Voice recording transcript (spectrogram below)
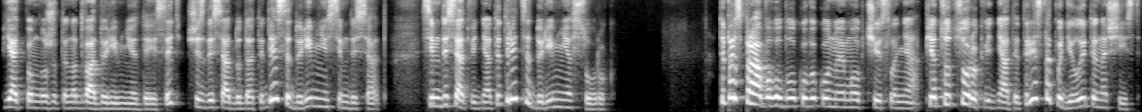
5 помножити на 2 дорівнює 10, 60 додати 10 дорівнює 70. 70 відняти 30 дорівнює 40. Тепер з правого боку виконуємо обчислення. 540 відняти 300 поділити на 6.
